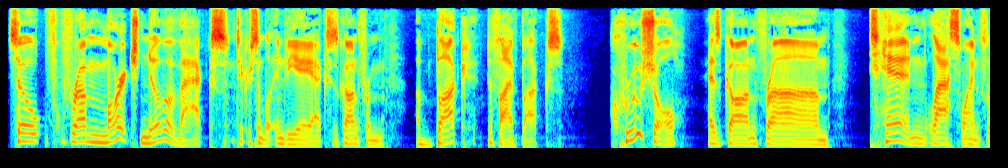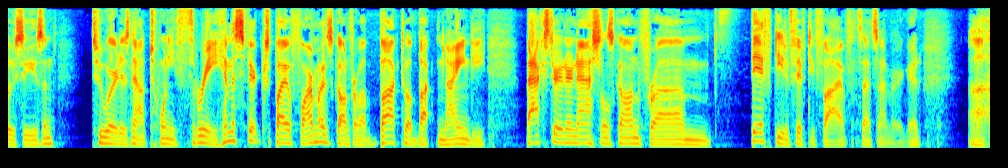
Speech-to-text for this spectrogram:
So f- from March, Novavax, ticker symbol NVAX, has gone from a buck to five bucks. Crucell has gone from 10 last swine flu season to where it is now 23. Hemispherx Biopharma has gone from a buck to a buck 90. Baxter International has gone from 50 to 55. So that's not very good. Uh,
